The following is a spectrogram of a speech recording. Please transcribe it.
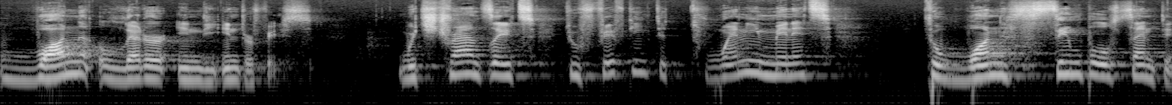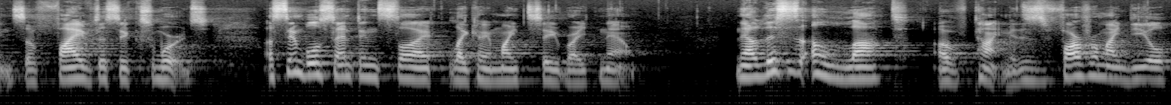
one letter in the interface, which translates to 15 to 20 minutes to one simple sentence of five to six words. A simple sentence like, like I might say right now. Now, this is a lot of time. It is far from ideal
